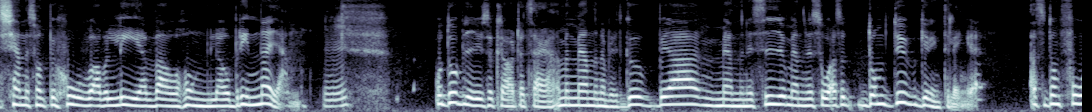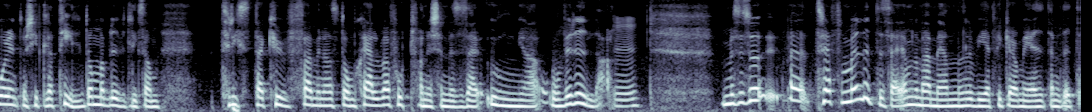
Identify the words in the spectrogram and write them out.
känner sånt behov av att leva och hångla och brinna igen. Mm. Och då blir det såklart att så här, men männen har blivit gubbiga, männen är si och männen är så. Alltså de duger inte längre. Alltså de får inte att kittla till. De har blivit liksom trista kufar medan de själva fortfarande känner sig så unga och virila. Mm. Men så, så äh, träffar man lite så här, ja, men de här männen eller vet vilka de är hit och dit.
